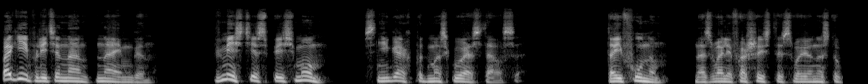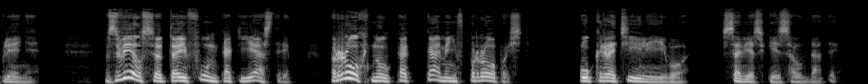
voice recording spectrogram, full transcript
Погиб лейтенант Наймган. Вместе с письмом в снегах под Москвой остался. Тайфуном назвали фашисты свое наступление. Взвелся тайфун, как ястреб, рухнул, как камень в пропасть. Укротили его советские солдаты.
